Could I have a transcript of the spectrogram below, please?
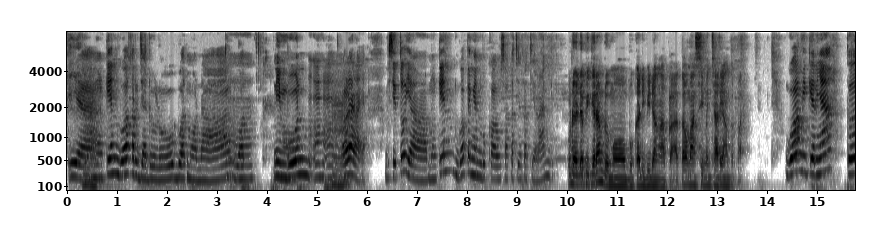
iya Mungkin gue kerja dulu buat modal, Hmm. buat nimbun, Mm, mm, mm. Hmm. boleh lah ya. Habis itu ya mungkin gue pengen buka usaha kecil-kecilan gitu. Udah ada pikiran belum mau buka di bidang apa atau masih mencari yang tepat? gue mikirnya ke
